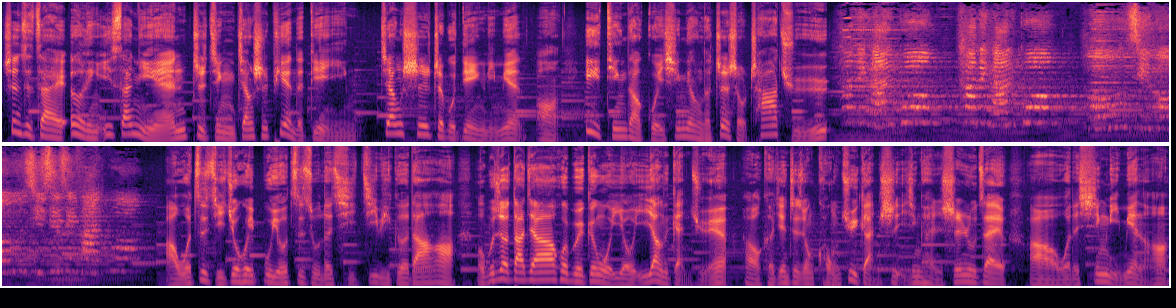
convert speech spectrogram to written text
甚至在二零一三年致敬僵尸片的电影《僵尸》这部电影里面哦，一听到鬼新娘的这首插曲，他的眼光，他的眼光，好似好似星星發光。啊，我自己就会不由自主的起鸡皮疙瘩哈、我不知道大家会不会跟我有一样的感觉，哦，可见这种恐惧感是已经很深入在啊我的心里面了啊。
